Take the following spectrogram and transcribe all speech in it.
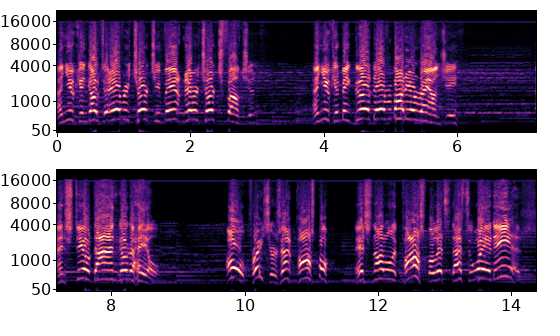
And you can go to every church event and every church function. And you can be good to everybody around you and still die and go to hell. Oh, preacher, is that possible? It's not only possible, it's that's the way it is.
